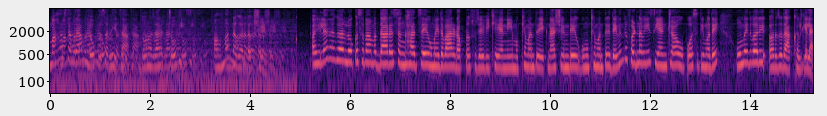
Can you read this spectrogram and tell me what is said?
महासंग्राम लोकसभेचा दोन हजार चोवीस अहमदनगर दक्षिण. अहिल्यानगर लोकसभा मतदारसंघाचे उमेदवार डॉक्टर सुजय विखे यांनी मुख्यमंत्री एकनाथ शिंदे उपमुख्यमंत्री देवेंद्र फडणवीस यांच्या उपस्थितीमध्ये उमेदवारी अर्ज दाखल केला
